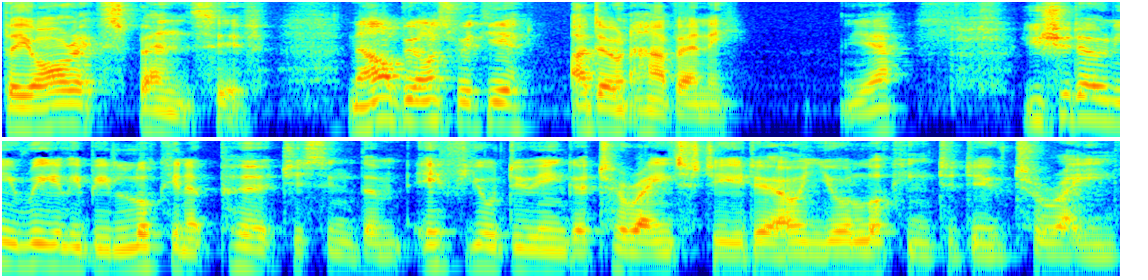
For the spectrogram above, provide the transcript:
They are expensive. Now, I'll be honest with you, I don't have any. Yeah. You should only really be looking at purchasing them if you're doing a terrain studio and you're looking to do terrain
